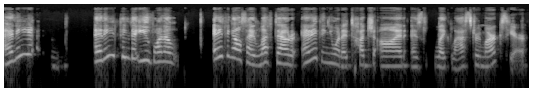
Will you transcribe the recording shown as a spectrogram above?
any anything that you want to anything else I left out or anything you want to touch on as like last remarks here?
